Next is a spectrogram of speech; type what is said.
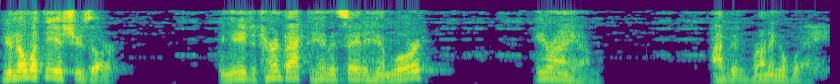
You know what the issues are. And you need to turn back to Him and say to Him, Lord, here I am. I've been running away.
